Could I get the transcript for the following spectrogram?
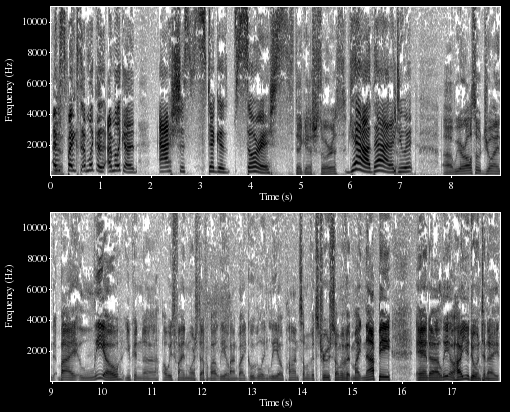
I have Yes. spikes. I'm like a I'm like a Ashistegosaurus. Stegosaurus. Yeah, that. I do it. Uh, we are also joined by Leo. You can uh, always find more stuff about Leo Pond by googling Leo Pond. Some of it's true, some of it might not be. And uh, Leo, how are you doing tonight?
